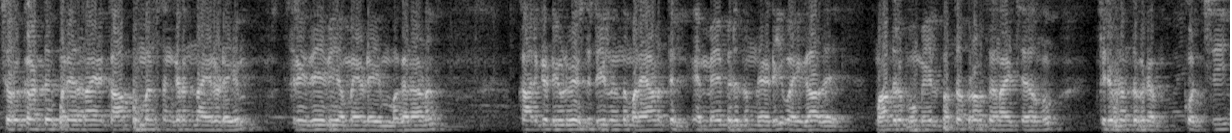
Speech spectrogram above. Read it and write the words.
ചെറുക്കാട്ട് പരേതനായ കാപ്പുമ്മൽ ശങ്കരൻ നായരുടെയും ശ്രീദേവി അമ്മയുടെയും മകനാണ്. കാലിക്കറ്റ് യൂണിവേഴ്സിറ്റിയിൽ നിന്ന് മലയാളത്തിൽ എം എ ബിരുദം നേടി വൈകാതെ മാതൃഭൂമിയിൽ പത്രപ്രവർത്തകനായി ചേർന്നു. തിരുവനന്തപുരം കൊച്ചി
